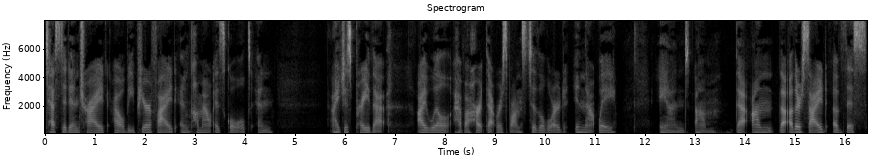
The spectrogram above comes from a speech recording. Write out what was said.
tested and tried, I'll be purified and come out as gold. And I just pray that I will have a heart that responds to the Lord in that way. And um, that on the other side of this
